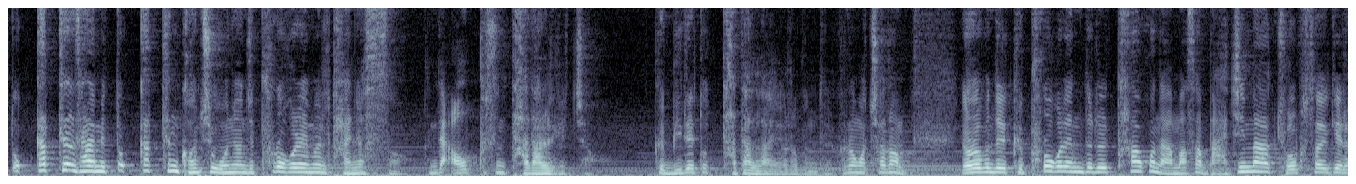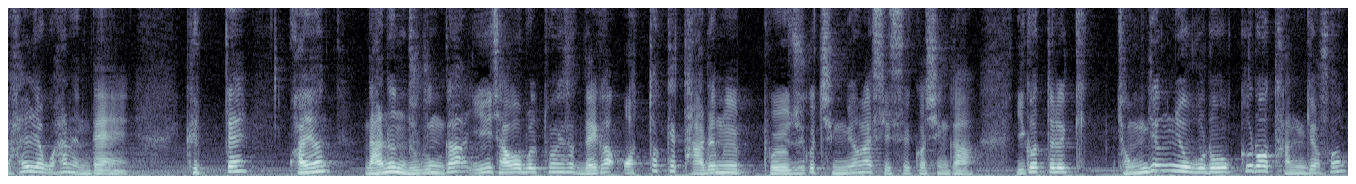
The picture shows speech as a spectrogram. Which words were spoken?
똑같은 사람이 똑같은 건축 5년제 프로그램을 다녔어. 근데 아웃풋은 다 다르겠죠. 그 미래도 다 달라요 여러분들. 그런 것처럼 여러분들이 그 프로그램들을 타고 남아서 마지막 졸업 설계를 하려고 하는데 그때 과연 나는 누군가 이 작업을 통해서 내가 어떻게 다름을 보여주고 증명할 수 있을 것인가 이것들을 경쟁력으로 끌어당겨서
